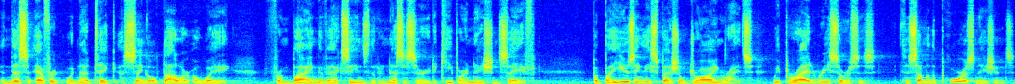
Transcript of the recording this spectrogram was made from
And this effort would not take a single dollar away from buying the vaccines that are necessary to keep our nation safe. But by using these special drawing rights, we provide resources to some of the poorest nations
